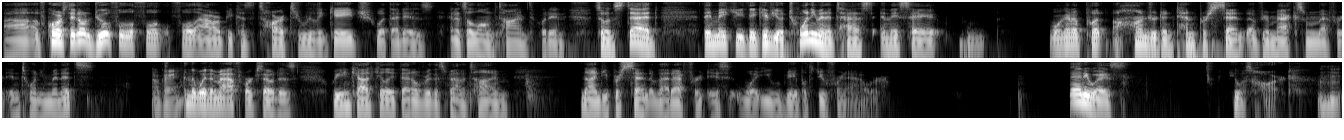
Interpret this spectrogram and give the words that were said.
uh, of course they don't do it full full full hour because it's hard to really gauge what that is and it's a long time to put in so instead they make you they give you a 20 minute test and they say we're going to put 110% of your maximum effort in 20 minutes Okay. and the way the math works out is we can calculate that over this amount of time. 90% of that effort is what you would be able to do for an hour. Anyways, it was hard. Mhm.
